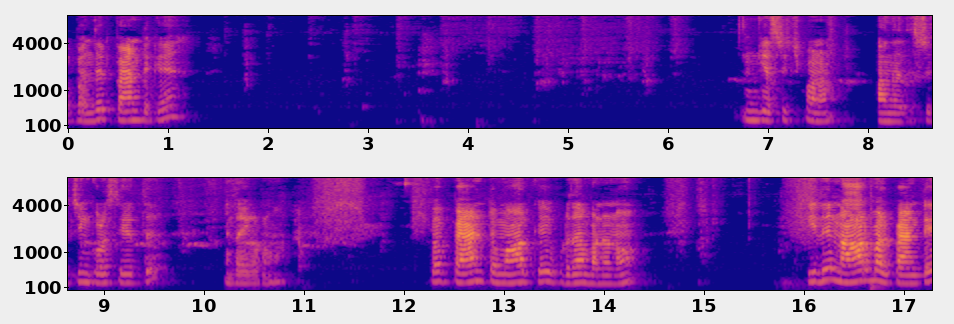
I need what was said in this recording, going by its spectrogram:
இப்போ வந்து பேண்ட்டுக்கு இங்கே ஸ்டிச் பண்ணணும். அந்த ஸ்டிச்சிங் கூட சேர்த்து தையல் விடணும் இப்போ பேண்ட்டு மார்க்கு இப்படி தான் பண்ணணும். இது நார்மல் பேண்ட்டு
